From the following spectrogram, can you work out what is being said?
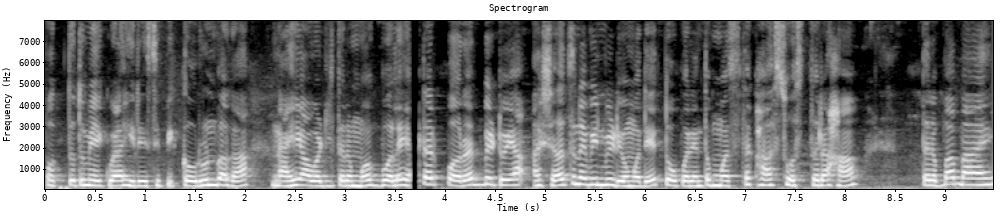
फक्त तुम्ही एक वेळा ही रेसिपी करून बघा. नाही आवडली तर मग बोला. तर परत भेटूया अशाच नवीन व्हिडिओमध्ये तोपर्यंत मस्त खा स्वस्त राहा. तर बा बाय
